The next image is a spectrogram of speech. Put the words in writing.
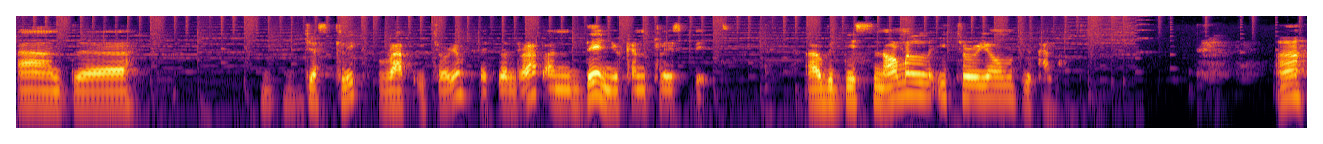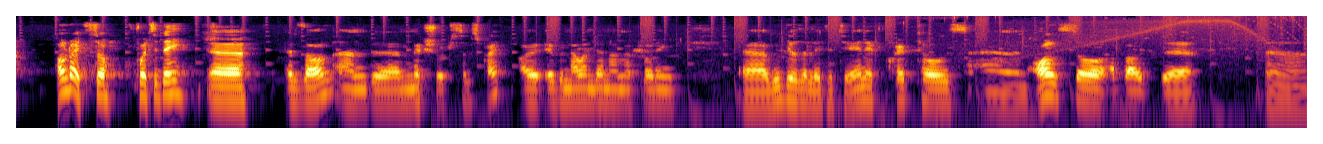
and uh, just click wrap ethereum. It will wrap and then you can place bid uh, with this normal ethereum you cannot. Uh, all right so for today uh, that's all. And uh, make sure to subscribe. I, every now and then i'm uploading uh, videos related to NFT cryptos and also about the uh,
